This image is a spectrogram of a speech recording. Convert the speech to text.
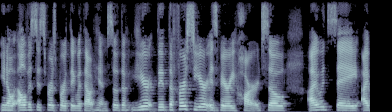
you know elvis's first birthday without him. So the year the, the first year is very hard. So i would say i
